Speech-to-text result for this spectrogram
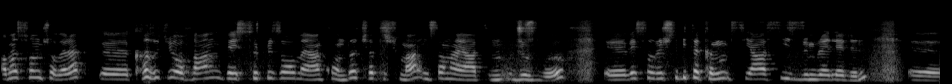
Ama sonuç olarak e, kalıcı olan ve sürpriz olmayan konuda çatışma, insan hayatının ucuzluğu e, ve sonuçta bir takım siyasi zümrelerin e,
